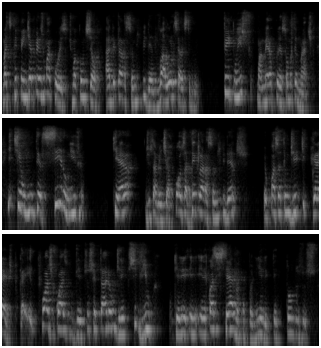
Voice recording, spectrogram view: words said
mas que dependia apenas de uma coisa, de uma condição, a declaração de dividendos, o valor que será distribuído. Feito isso, uma mera operação matemática. E tinha um terceiro nível, que era justamente após a declaração de dividendos, eu passo a ter um direito de crédito, que aí foge quase do direito societário, é um direito civil, porque ele, ele, ele é quase externo à companhia, ele tem todas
